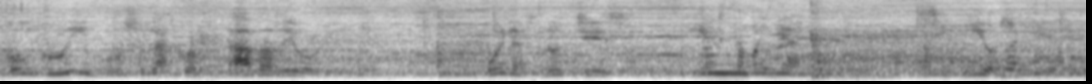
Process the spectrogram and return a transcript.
concluimos la jornada de hoy. Buenas noches y hasta mañana, si Dios quiere.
